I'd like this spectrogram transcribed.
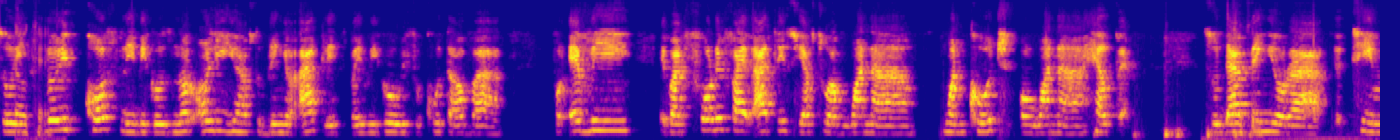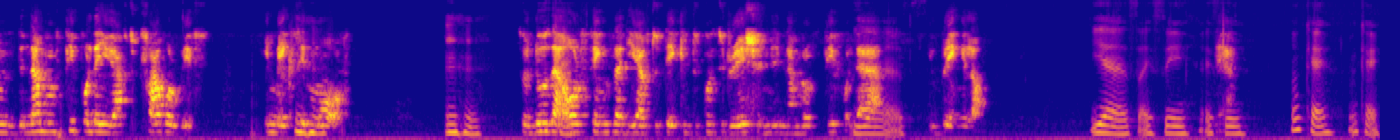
So okay. it's very costly because not only you have to bring your athletes, but we go with a quota of uh, for every about four to five athletes, you have to have one uh, one coach or one uh, helper. So that okay. being your uh, team, the number of people that you have to travel with, it makes mm-hmm. it more. Mm-hmm. So those are all things that you have to take into consideration the number of people that yes. you bring along. Yes, I see. I yeah. see. Okay. Okay.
